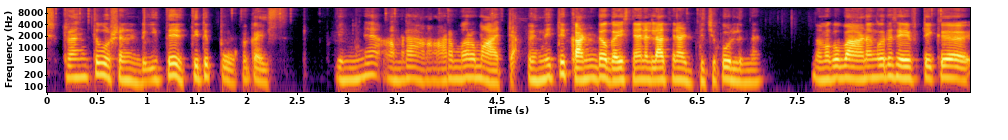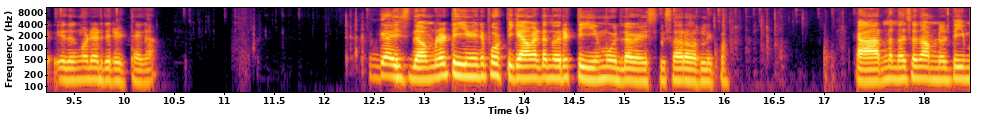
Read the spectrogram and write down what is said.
സ്ട്രെങ്ത് പൊഷൻ ഉണ്ട്. ഇത് എടുത്തിട്ട് പോക കൈസ് പിന്നെ നമ്മുടെ ആർമർ മാറ്റാം. എന്നിട്ട് കണ്ടോ കൈസ് ഞാൻ എല്ലാത്തിനും അടിച്ചു കൊല്ലുന്നത് നമുക്ക് വേണമെങ്കിൽ ഒരു സേഫ്റ്റിക്ക് ഇതും കൂടെ എടുത്തിട്ട് ഇട്ടേക്കാം. ഗൈസ് നമ്മുടെ ടീമിന് പൊട്ടിക്കാൻ പറ്റുന്ന ഒരു ടീമും ഇല്ല ഗൈസ് ഈ സെർവറിൽ കാരണം എന്താ വെച്ചാൽ നമ്മുടെ ടീം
